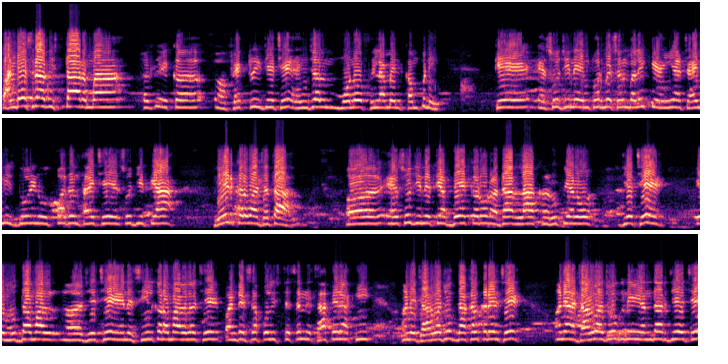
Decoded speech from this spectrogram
પાંડેસરા વિસ્તારમાં એક ફેક્ટરી જે છે એન્જલ મોનોફિલામેન્ટ કંપની કે એસઓજીને ઇન્ફોર્મેશન મળી કે અહીંયા ચાઇનીઝ દોરીનું ઉત્પાદન થાય છે. એસઓજી ત્યાં રેડ કરવા જતા એસઓજીને ત્યાં બે કરોડ અઢાર લાખ રૂપિયાનો જે છે, એ મુદ્દામાલ જે છે, એને સીલ કરવામાં આવેલો છે. પાંડેસરા પોલીસ સ્ટેશનને સાથે રાખી અને જાણવાજોગ દાખલ કરેલ છે. અને આ જાણવાજોગની અંદર જે છે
